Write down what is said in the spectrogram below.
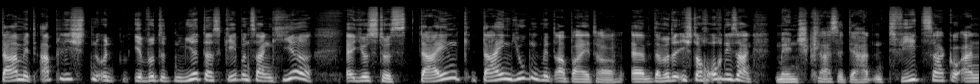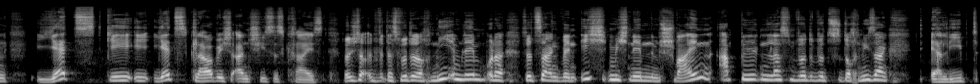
damit ablichten und ihr würdet mir das geben und sagen, hier, äh, Justus, dein, dein Jugendmitarbeiter, ähm, da würde ich doch auch nicht sagen, Mensch, klasse, der hat einen Tweet-Sakko an, jetzt gehe ich, jetzt glaube ich an Jesus Christ. Das würde doch nie im Leben, oder sozusagen, wenn ich mich neben einem Schwein abbilden lassen würde, würdest du doch nie sagen, er liebt,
